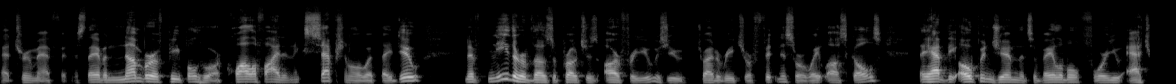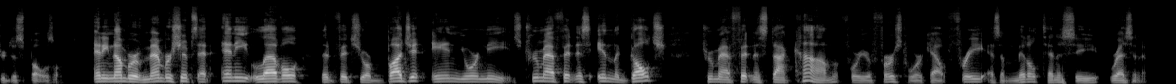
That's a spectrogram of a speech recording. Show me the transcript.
at True Math Fitness. They have a number of people who are qualified and exceptional at what they do. And if neither of those approaches are for you as you try to reach your fitness or weight loss goals, they have the open gym that's available for you at your disposal. Any number of memberships at any level that fits your budget and your needs. True Math Fitness in the Gulch, truemathfitness.com for your first workout free as a Middle Tennessee resident.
